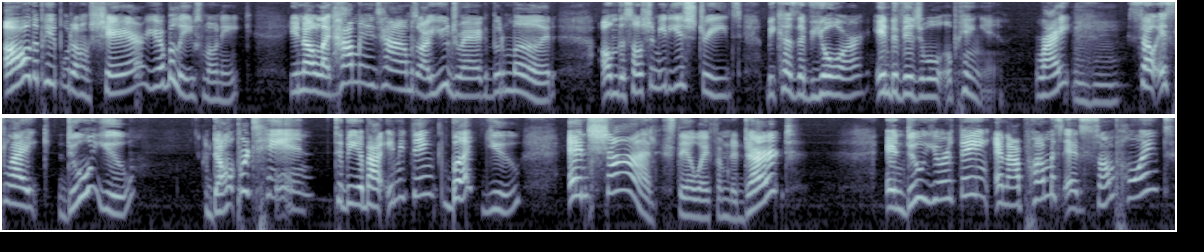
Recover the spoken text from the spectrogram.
All the people don't share your beliefs, Monique. You know, like how many times are you dragged through the mud on the social media streets because of your individual opinion, right? Mm-hmm. So it's like, do you? Don't pretend to be about anything but you and shine. Stay away from the dirt and do your thing. And I promise at some point,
